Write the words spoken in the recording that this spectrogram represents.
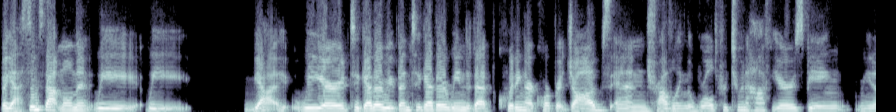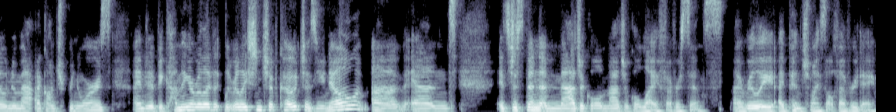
But yeah, since that moment, we we yeah, we are together. We've been together. We ended up quitting our corporate jobs and traveling the world for two and a half years, being, you know, nomadic entrepreneurs. I ended up becoming a relationship coach, as you know. Um, and it's just been a magical, magical life ever since. I really, I pinch myself every day.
